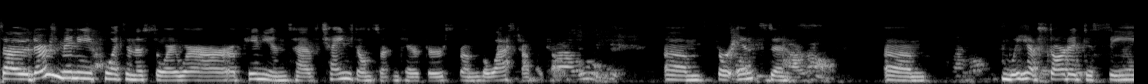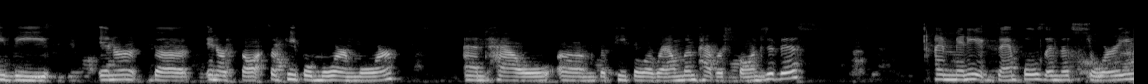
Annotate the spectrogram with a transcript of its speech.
So there's many points in the story where our opinions have changed on certain characters from the last time we talked. Um, for instance, um, we have started to see the inner the inner thoughts of people more and more, and how um, the people around them have responded to this. And many examples in this story,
